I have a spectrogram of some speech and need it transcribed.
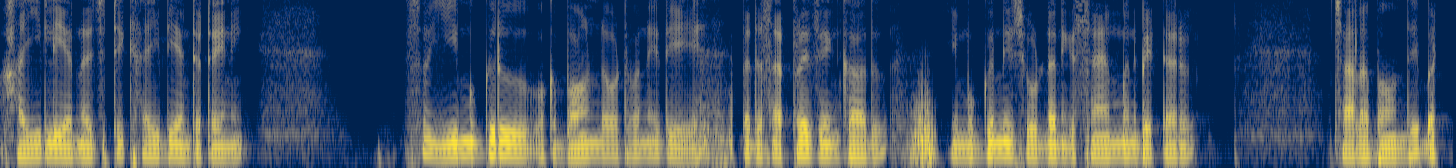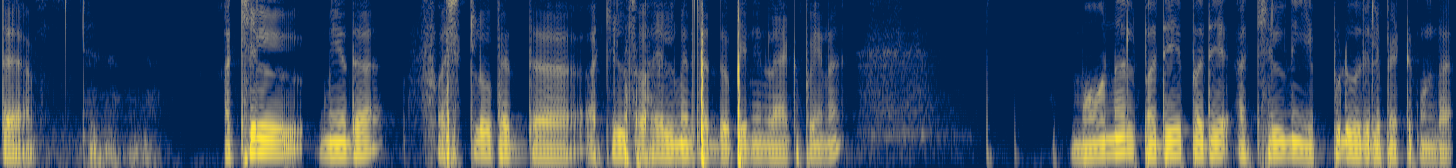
Highly energetic highly entertaining so ఈ ముగ్గురు ఒక బాండ్ అవటం అనేది పెద్ద సర్ప్రైజ్ ఏం కాదు. ఈ ముగ్గురిని చూడడానికి శామ్ అని పెట్టారు. చాలా బాగుంది. బట్ uh, అఖిల్ మీద ఫస్ట్లో పెద్ద అఖిల్ సోహైల్ మీద పెద్ద ఒపీనియన్ లేకపోయినా మోనల్ పదే పదే అఖిల్ని ఎప్పుడు వదిలిపెట్టకుండా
